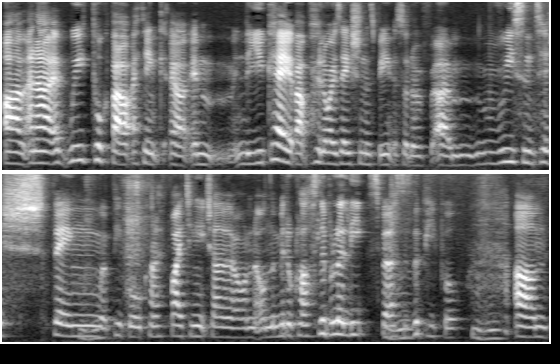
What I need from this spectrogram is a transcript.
Um, and I, we talk about, I think, uh, in, in the UK about polarization as being a sort of um, recentish thing where people kind of fighting each other on, on the middle class liberal elites versus the people. Um,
